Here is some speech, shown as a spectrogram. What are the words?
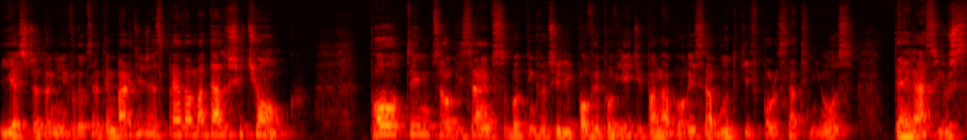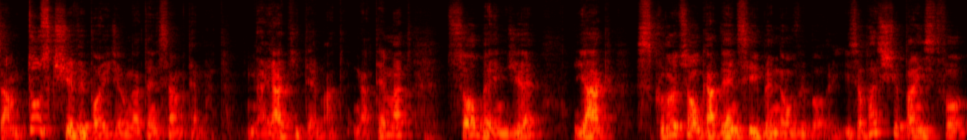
jeszcze do niej wrócę, tym bardziej, że sprawa ma dalszy ciąg. Po tym, co opisałem w Subotniku, czyli po wypowiedzi pana Borysa Budki w Polsat News, teraz już sam Tusk się wypowiedział na ten sam temat. Na jaki temat? Na temat, co będzie, jak skrócą kadencję i będą wybory. I zobaczcie Państwo,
